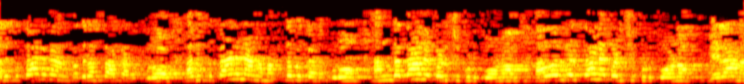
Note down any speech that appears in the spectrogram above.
அதுக்குத்தானே நாங்க மதரசாக்கு அனுப்புறோம் அதுக்குத்தானே நாங்க மக்தபுக்கு அனுப்புறோம் அங்கதானே படிச்சு கொடுக்கணும் அவர்கள் தானே படிச்சு கொடுக்கணும். மேலான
